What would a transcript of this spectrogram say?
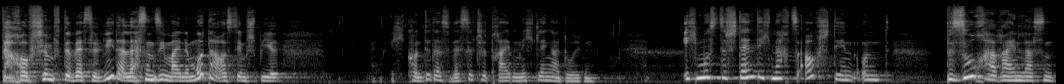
Darauf schimpfte Wessel wieder, lassen Sie meine Mutter aus dem Spiel. Ich konnte das Wesselsche Treiben nicht länger dulden. Ich musste ständig nachts aufstehen und Besuch hereinlassen.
